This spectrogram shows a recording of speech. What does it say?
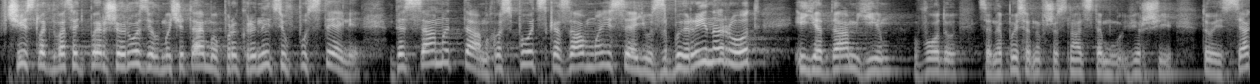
В числах 21 розділ ми читаємо про криницю в пустелі, де саме там Господь сказав Моїсею: збери народ і я дам їм воду. Це написано в 16 вірші. Тобто ця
